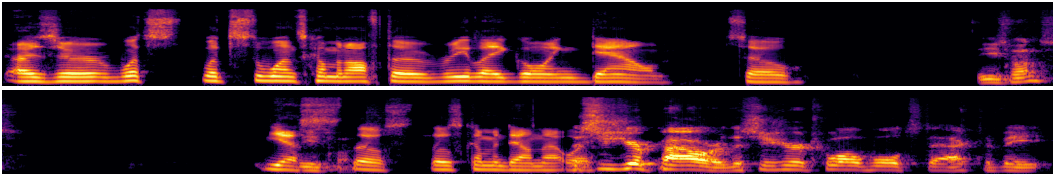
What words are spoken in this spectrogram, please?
Is there what's what's the ones coming off the relay going down? So These ones. yes, These ones. those those coming down that way. This is your power. This is your 12 volts to activate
